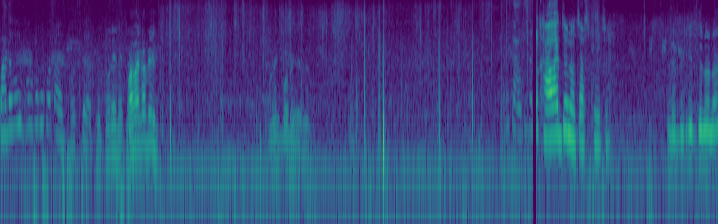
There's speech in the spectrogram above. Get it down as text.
হয়ে খাওয়ার জন্য চাষ করছে। বিক্রির জন্য না?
